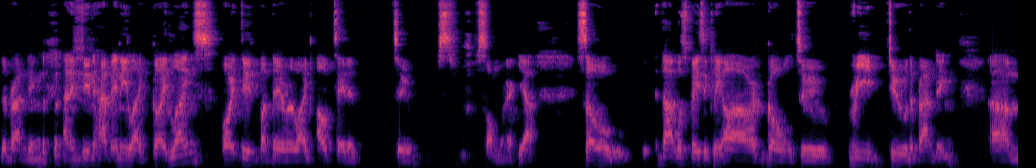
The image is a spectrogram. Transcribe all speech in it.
the branding and it didn't have any like guidelines, or it did, but they were like outdated to somewhere. Yeah, so that was basically our goal to redo the branding. Um,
